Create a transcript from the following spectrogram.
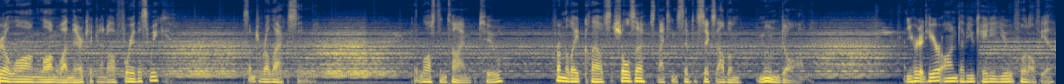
Real long, long one there, kicking it off for you this week. Something to relax and get lost in time to. From the late Klaus Schulze, his 1976 album Moon Dawn. And you heard it here on WKDU Philadelphia,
